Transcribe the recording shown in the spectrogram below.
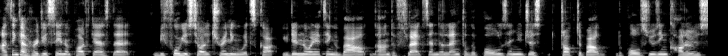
I think I heard you say in a podcast that before you started training with Scott, you didn't know anything about uh, the flex and the length of the poles, and you just talked about the poles using colors.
